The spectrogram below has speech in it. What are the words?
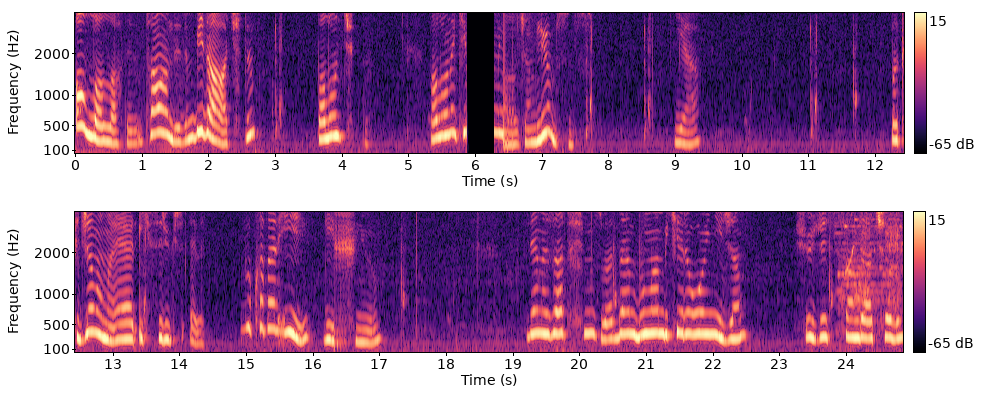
Allah Allah dedim. Tamam dedim. Bir daha açtım. Balon çıktı. Balonu kim alacağım biliyor musunuz? Ya. Bakacağım ama eğer iksir yüksek... Evet bu kadar iyi diye düşünüyorum. Bir de mezar taşımız var. Ben bundan bir kere oynayacağım. Şu ücretsiz sandığı açalım.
